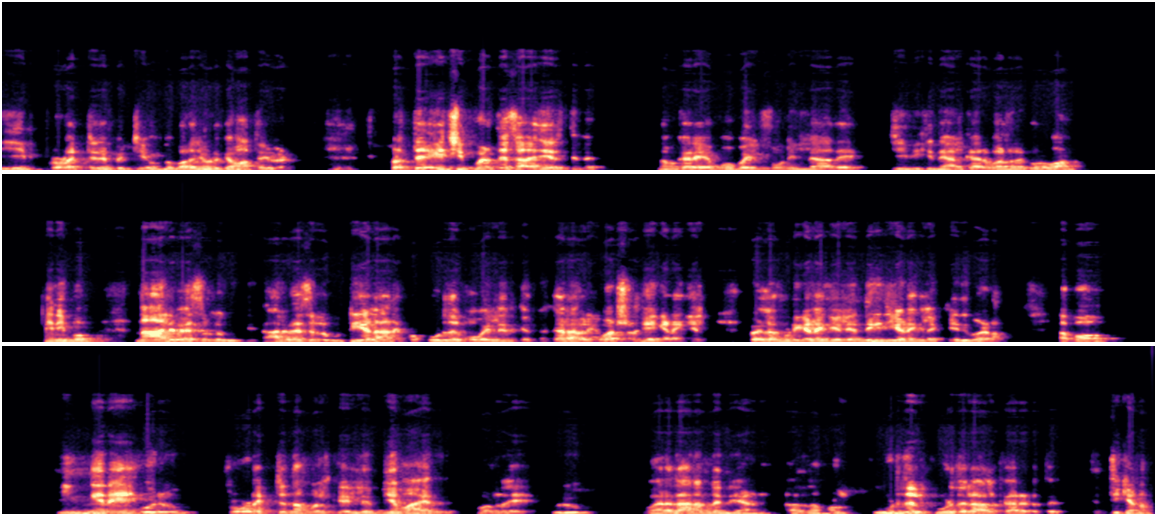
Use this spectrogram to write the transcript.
ഈ പ്രൊഡക്റ്റിനെ പറ്റി ഒന്ന് പറഞ്ഞു കൊടുക്കാൻ മാത്രമേ വേണ്ടൂ പ്രത്യേകിച്ച് ഇപ്പോഴത്തെ സാഹചര്യത്തിൽ നമുക്കറിയാം മൊബൈൽ ഫോൺ ഇല്ലാതെ ജീവിക്കുന്ന ആൾക്കാർ വളരെ കുറവാണ്. ഇനിയിപ്പം നാല് വയസ്സുള്ള കുട്ടി നാല് വയസ്സുള്ള കുട്ടികളാണ് ഇപ്പൊ കൂടുതൽ മൊബൈൽ എടുക്കുന്നത് കാരണം അവർക്ക് ഭക്ഷണം കഴിക്കണമെങ്കിൽ വെള്ളം കുടിക്കണമെങ്കിൽ എന്തെങ്കിലും ചെയ്യണമെങ്കിലൊക്കെ ഇത് വേണം. അപ്പോ ഇങ്ങനെ ഒരു പ്രോഡക്റ്റ് നമ്മൾക്ക് ലഭ്യമായത് വളരെ ഒരു വരദാനം തന്നെയാണ്. അത് നമ്മൾ കൂടുതൽ കൂടുതൽ ആൾക്കാരുടെ അടുത്ത് എത്തിക്കണം.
